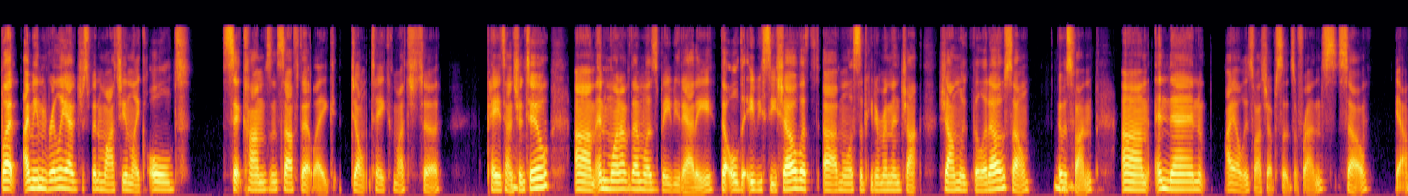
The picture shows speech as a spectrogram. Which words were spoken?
but I mean, really, I've just been watching like old sitcoms and stuff that like don't take much to pay attention to. Um, and one of them was Baby Daddy, the old ABC show with uh, Melissa Peterman and Jean Jean-Luc Bilodeau. So it was Mhm, fun. Um, and then I always watch episodes of Friends. So yeah,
